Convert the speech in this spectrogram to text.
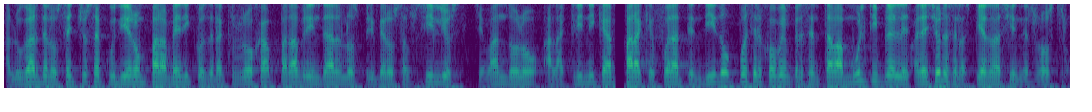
Al lugar de los hechos acudieron paramédicos de la Cruz Roja para brindar los primeros auxilios, llevándolo a la clínica para que fuera atendido, pues el joven presentaba múltiples lesiones en las piernas y en el rostro.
